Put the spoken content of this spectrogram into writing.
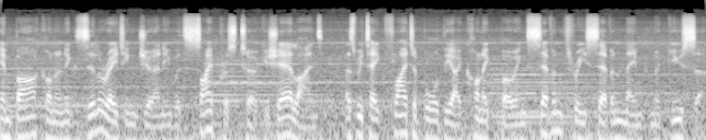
Embark on an exhilarating journey with Cyprus Turkish Airlines as we take flight aboard the iconic Boeing 737 named Mağusa.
